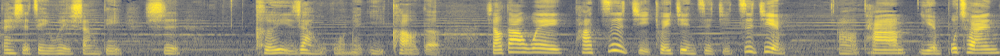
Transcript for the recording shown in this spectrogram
但是这一位上帝是。可以让我们依靠的小大卫，他自己推荐自己自荐啊，他也不穿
